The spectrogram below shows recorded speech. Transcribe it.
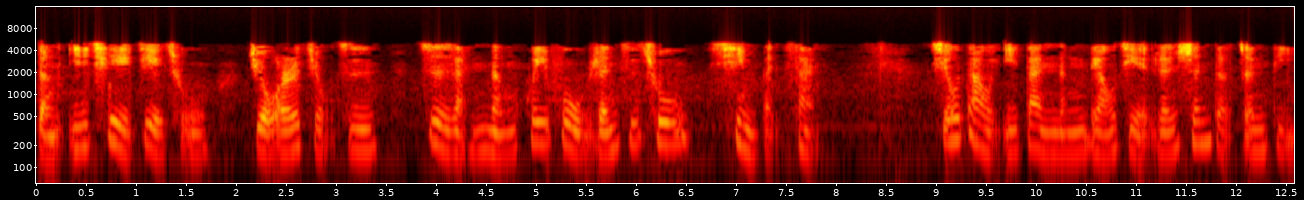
等一切戒除，久而久之。自然能恢复人之初性本善。修道一旦能了解人生的真谛，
